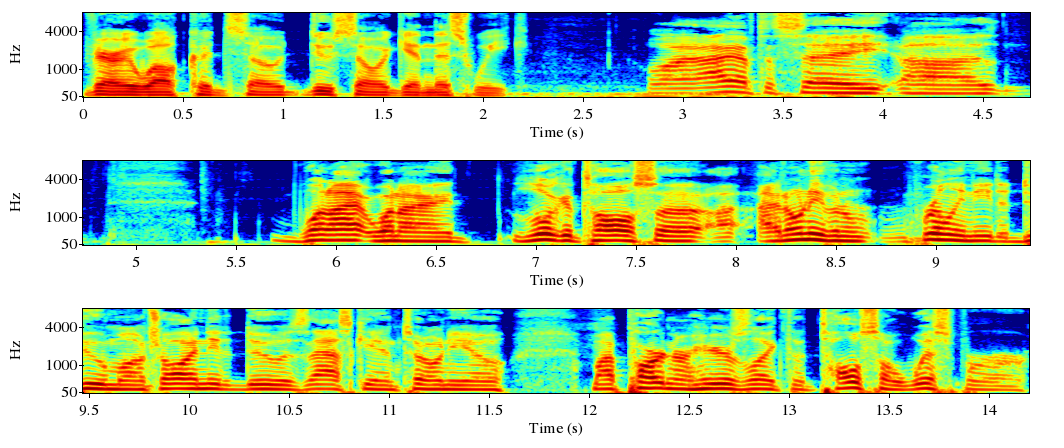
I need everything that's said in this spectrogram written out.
very well could so do so again this week. Well, I have to say, uh, when I when I look at Tulsa, I, I, don't even really need to do much. All I need to do is ask Antonio. My partner here is like the Tulsa whisperer.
